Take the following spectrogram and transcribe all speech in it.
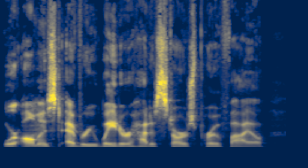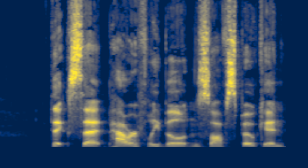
where almost every waiter had a star's profile. Thick set, powerfully built, and soft spoken,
